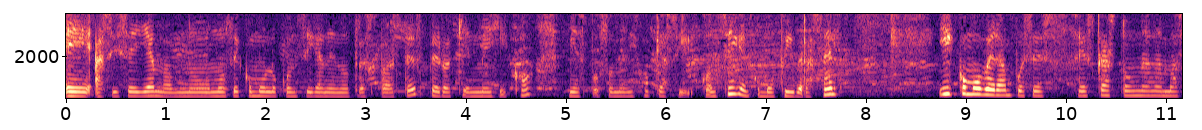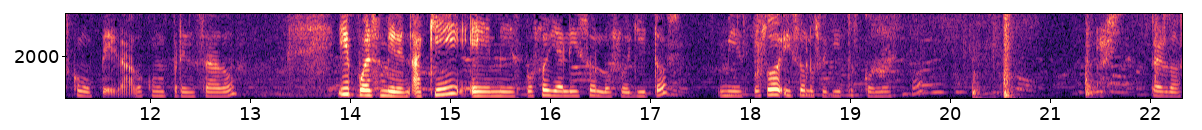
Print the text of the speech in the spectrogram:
Eh, así se llama, no, no sé cómo lo consigan en otras partes, pero aquí en México mi esposo me dijo que así lo consiguen, como fibracel. Y como verán, pues es, cartón nada más como pegado, como prensado. Y pues miren, aquí eh, mi esposo ya le hizo los hoyitos. Mi esposo hizo los hoyitos con esto. perdón.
